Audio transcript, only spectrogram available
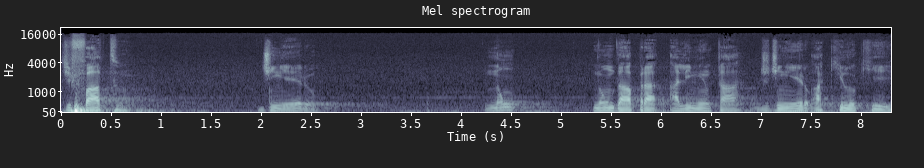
de fato, dinheiro não não dá para alimentar de dinheiro aquilo que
